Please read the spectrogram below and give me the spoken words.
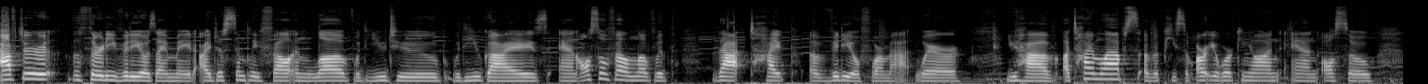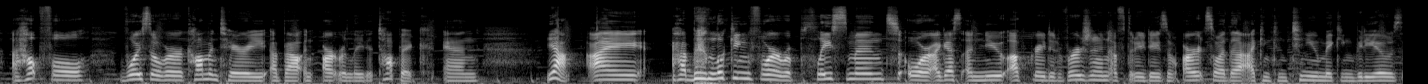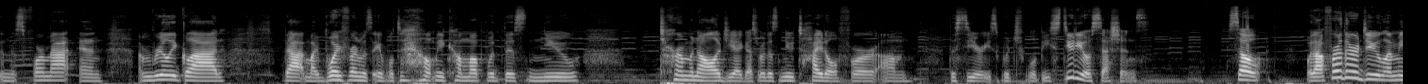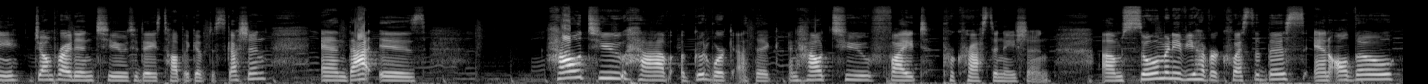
after the 30 videos I made, I just simply fell in love with YouTube, with you guys, and also fell in love with that type of video format where you have a time lapse of a piece of art you're working on and also a helpful voiceover commentary about an art related topic. And yeah, I have been looking for a replacement or I guess a new upgraded version of 30 Days of Art so that I can continue making videos in this format. And I'm really glad that my boyfriend was able to help me come up with this new terminology, I guess, or this new title for um, the series, which will be Studio Sessions. So, without further ado, let me jump right into today's topic of discussion, and that is how to have a good work ethic and how to fight procrastination. Um, so many of you have requested this, and although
